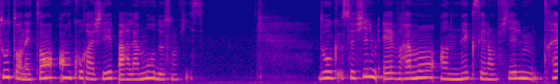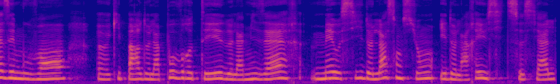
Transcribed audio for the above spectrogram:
tout en étant encouragé par l'amour de son fils. Donc ce film est vraiment un excellent film, très émouvant, euh, qui parle de la pauvreté, de la misère, mais aussi de l'ascension et de la réussite sociale.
